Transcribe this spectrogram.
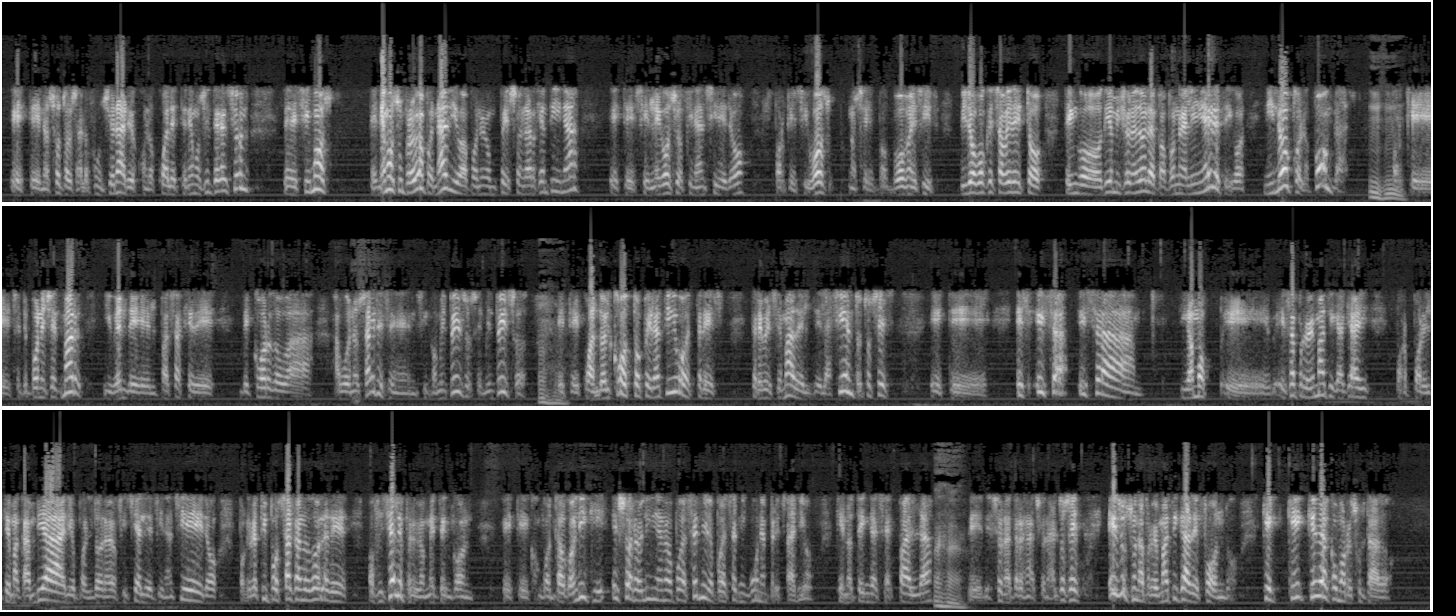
este, nosotros a los funcionarios con los cuales tenemos interacción, le decimos, tenemos un problema, pues nadie va a poner un peso en la Argentina este, si el negocio financiero, porque si vos, no sé, vos me decís, Miro, vos que sabés de esto, tengo 10 millones de dólares para poner la línea aérea, te digo, ni loco lo pongas, uh -huh. porque se te pone Jetmar y vende el pasaje de, de Córdoba a Buenos Aires en 5 mil pesos, 6 mil pesos, uh -huh. este, cuando el costo operativo es tres, tres veces más del, del asiento. Entonces, este, es esa, esa digamos, eh, esa problemática que hay por, por el tema cambiario, por el dólar oficial y el financiero, porque los tipos sacan los dólares oficiales pero los meten con, este, con contado con liqui. Eso Aerolínea no lo puede hacer ni lo puede hacer ningún empresario que no tenga esa espalda de, de, zona transnacional. Entonces, eso es una problemática de fondo. que, que queda como resultado?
